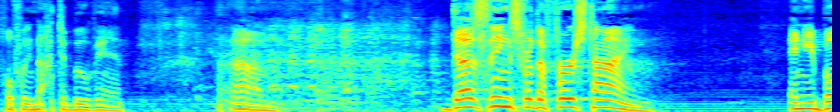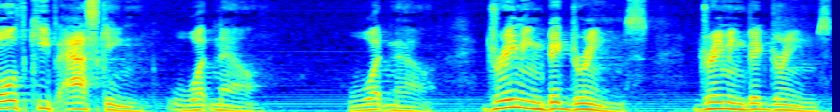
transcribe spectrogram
Hopefully, not to move in um, does things for the first time, and you both keep asking, What now? What now? Dreaming big dreams. dreaming big dreams.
